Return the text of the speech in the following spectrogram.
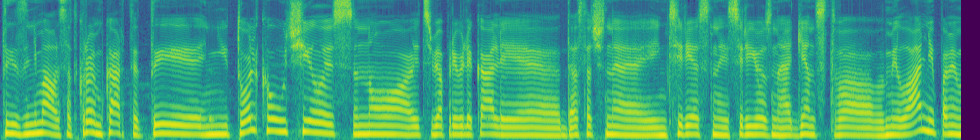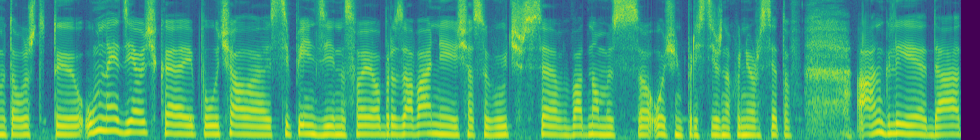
ты занималась? Откроем карты. Ты не только училась, но тебя привлекали достаточно интересные, серьезные агентства в Милане, помимо того, что ты умная девочка и получала стипендии на свое образование, и сейчас учишься в одном из очень престижных университетов Англии, да,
